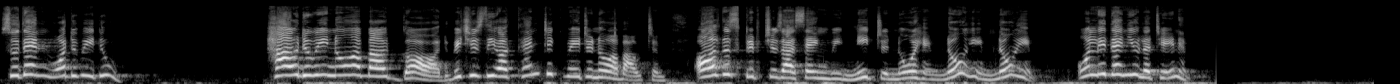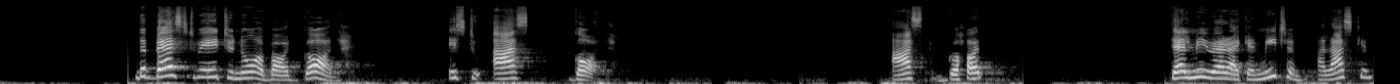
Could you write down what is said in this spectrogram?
So then, what do we do? How do we know about God? Which is the authentic way to know about Him? All the scriptures are saying we need to know Him, know Him, know Him. Only then you'll attain Him. The best way to know about God is to ask God. Ask God. Tell me where I can meet Him. I'll ask Him.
